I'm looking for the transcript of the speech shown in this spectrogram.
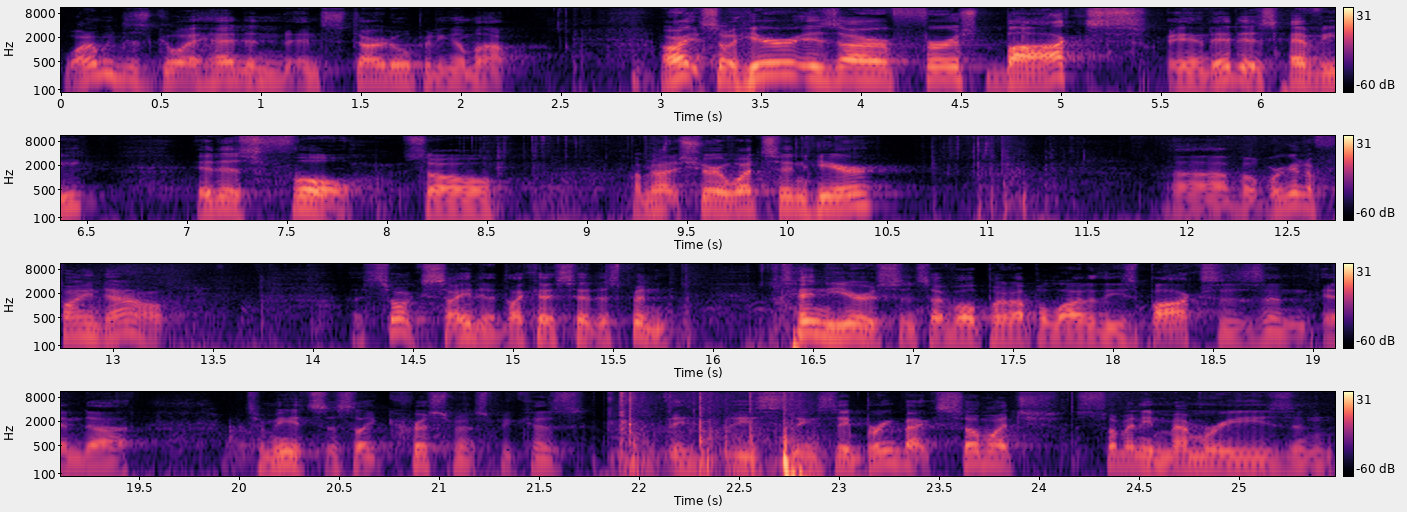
why don't we just go ahead and, and start opening them up? All right, so here is our first box, and it is heavy. It is full. So I'm not sure what's in here, uh, but we're going to find out. I'm so excited. Like I said, it's been 10 years since I've opened up a lot of these boxes, and, and uh, to me, it's just like Christmas because these, these, things, they bring back so much, so many memories, and,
